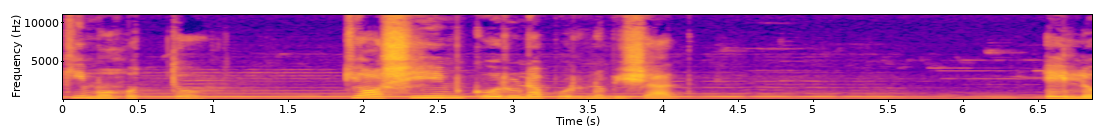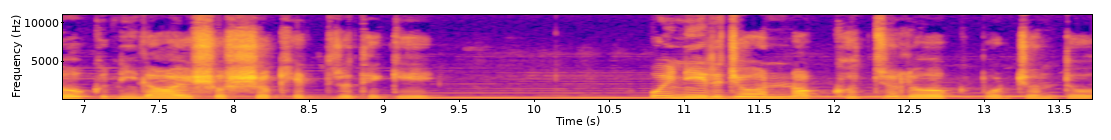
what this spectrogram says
কি মহত্ব, কি অসীম করুণাপূর্ণ বিষাদ। এই লোক নিলয় শস্যক্ষেত্র থেকে ওই নির্জন নক্ষত্র লোক পর্যন্ত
